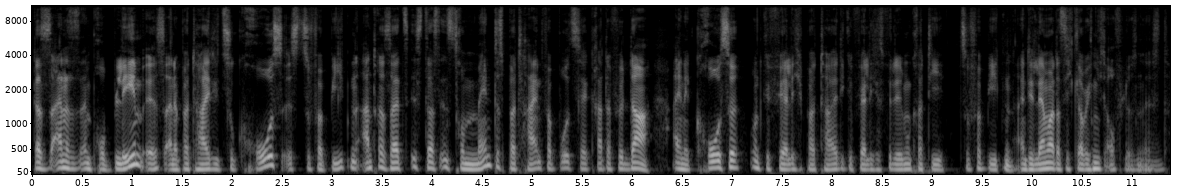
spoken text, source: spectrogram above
dass es einerseits ein Problem ist, eine Partei, die zu groß ist, zu verbieten. Andererseits ist das Instrument des Parteienverbots ja gerade dafür da, eine große und gefährliche Partei, die gefährlich ist für die Demokratie, zu verbieten. Ein Dilemma, das sich, glaube ich, nicht auflösen lässt.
